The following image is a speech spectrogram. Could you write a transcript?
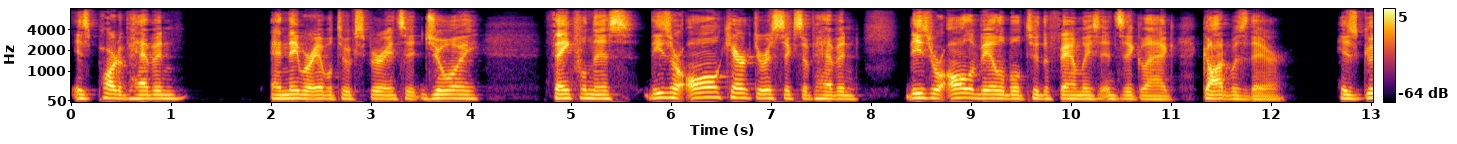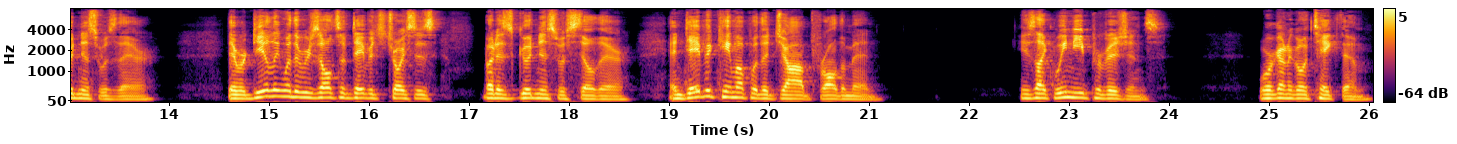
is part of heaven, and they were able to experience it. Joy, thankfulness, these are all characteristics of heaven. These were all available to the families in Ziklag. God was there, His goodness was there. They were dealing with the results of David's choices, but His goodness was still there. And David came up with a job for all the men. He's like, We need provisions we're going to go take them.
